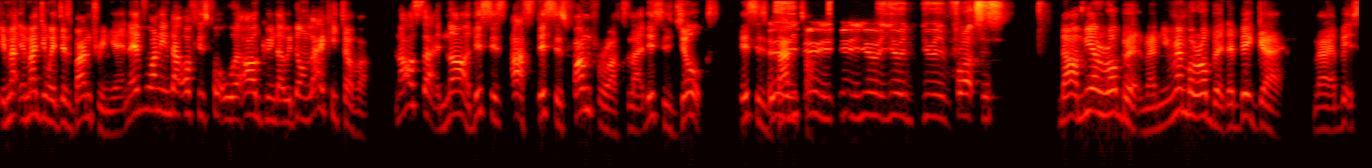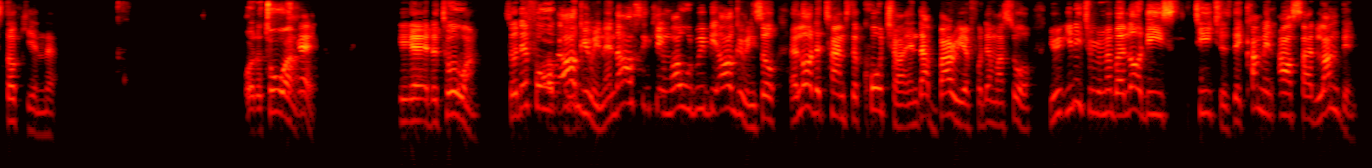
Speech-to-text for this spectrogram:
imagine we're just bantering, yeah, and everyone in that office thought we're arguing that we don't like each other. And I was like, no, this is us. This is fun for us. Like this is jokes. This is banter. you, you, you, you, you and Francis. No, me and Robert, man. You remember Robert, the big guy, like a bit stocky and that. Or the tall one. Yeah. Yeah, the tall one. So therefore, Okay. we're arguing, and I was thinking, why would we be arguing? So a lot of the times, the culture and that barrier for them, I saw. You, you need to remember, a lot of these teachers, they come in outside London.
